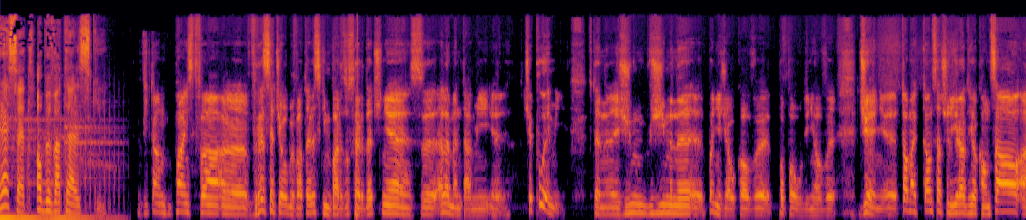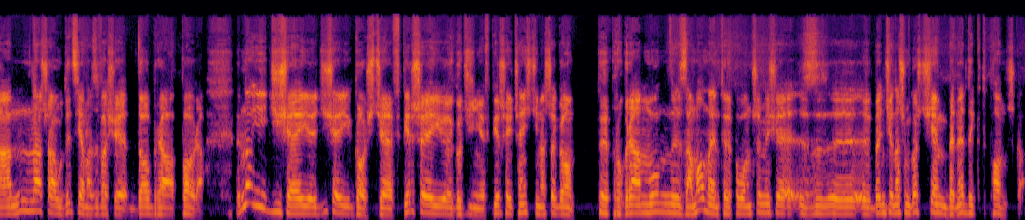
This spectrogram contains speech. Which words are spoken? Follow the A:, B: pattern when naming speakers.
A: Reset Obywatelski.
B: Witam Państwa e, w resecie obywatelskim bardzo serdecznie z elementami e, ciepłymi w ten zim, zimny, poniedziałkowy, popołudniowy dzień. Tomek Konca, czyli Radio Koncao, a nasza audycja nazywa się Dobra Pora. No i dzisiaj, dzisiaj goście w pierwszej godzinie, w pierwszej części naszego programu. Za moment połączymy się z, będzie naszym gościem Benedykt Pączka.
